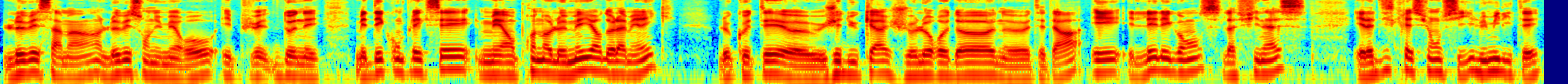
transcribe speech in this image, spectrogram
lever sa main, lever son numéro et puis donner. Mais décomplexé, mais en prenant le meilleur de l'Amérique, le côté euh, j'ai du cash, je le redonne, euh, etc. Et l'élégance, la finesse et la discrétion aussi, l'humilité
